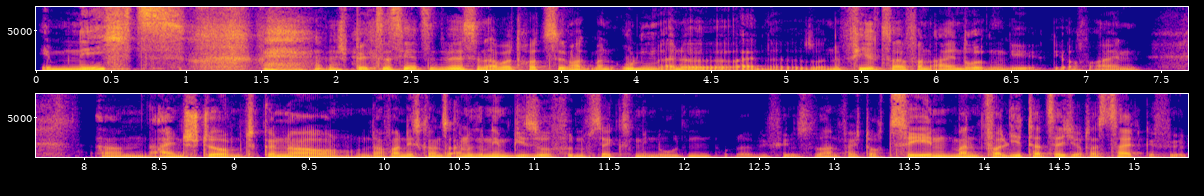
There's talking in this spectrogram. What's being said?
im Nichts, spitze es jetzt ein bisschen, aber trotzdem hat man un, eine, eine, so eine Vielzahl von Eindrücken, die, die auf einen ähm, einstürmt. Genau. Und da fand ich es ganz angenehm, diese fünf, sechs Minuten oder wie viel es waren, vielleicht auch zehn. Man verliert tatsächlich auch das Zeitgefühl.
